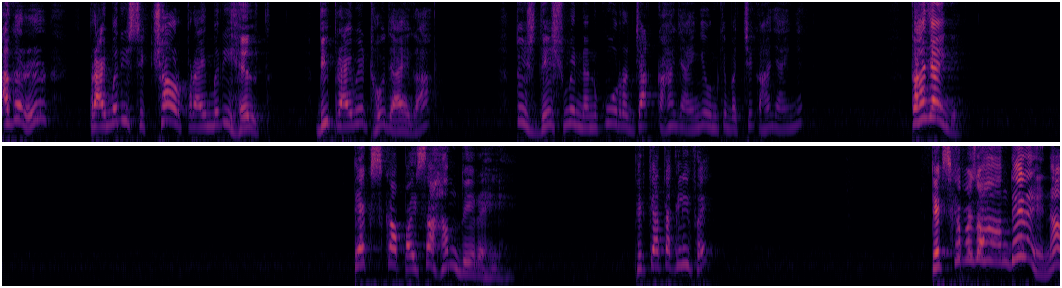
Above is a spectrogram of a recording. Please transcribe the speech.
अगर प्राइमरी शिक्षा और प्राइमरी हेल्थ भी प्राइवेट हो जाएगा तो इस देश में ननकू और रज्जाक कहाँ जाएँगे? उनके बच्चे कहाँ जाएँगे? कहाँ जाएँगे? टैक्स का पैसा हम दे रहे हैं। फिर क्या तकलीफ़ है? टैक्स का पैसा हम दे रहे हैं ना?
